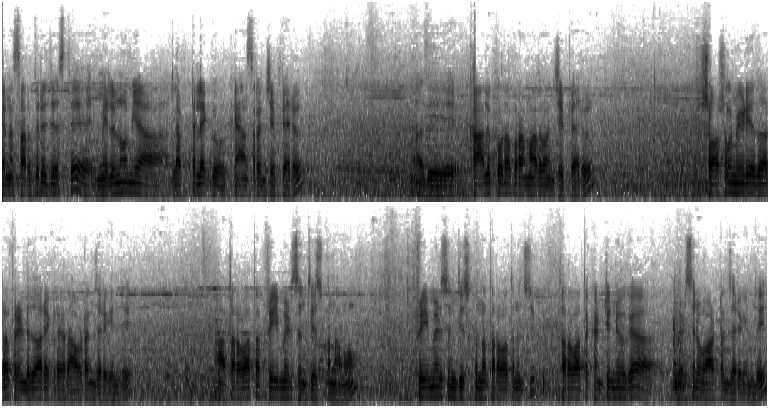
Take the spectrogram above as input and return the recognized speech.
చిన్న సర్జరీ చేస్తే మెలినోమియా లెఫ్ట్ లెగ్ క్యాన్సర్ అని చెప్పారు. అది కాలు కూడా ప్రమాదం అని చెప్పారు. సోషల్ మీడియా ద్వారా ఫ్రెండ్ ద్వారా ఇక్కడికి రావడం జరిగింది. ఆ తర్వాత ఫ్రీ మెడిసిన్ తీసుకున్నాము. ఫ్రీ మెడిసిన్ తీసుకున్న తర్వాత నుంచి తర్వాత కంటిన్యూగా మెడిసిన్ వాడటం జరిగింది.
